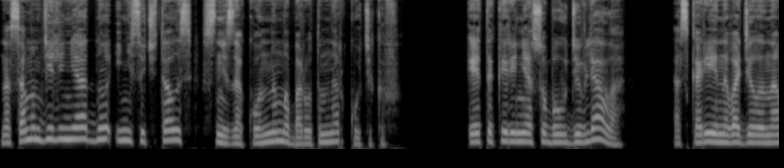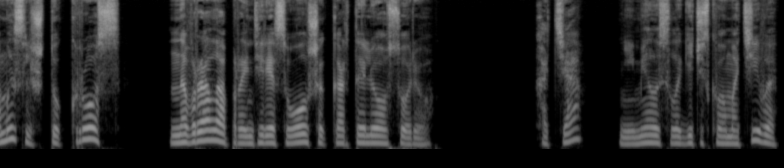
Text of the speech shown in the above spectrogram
На самом деле ни одно и не сочеталось с незаконным оборотом наркотиков. Это Кэрри не особо удивляло, а скорее наводило на мысль, что Кросс наврала про интересы Уолша к картелю Осорио. Хотя не имелось логического мотива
